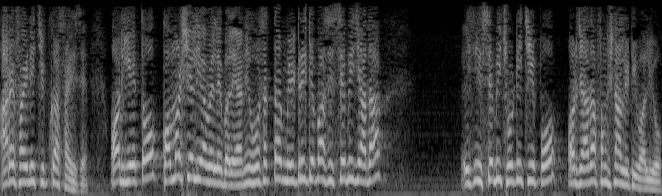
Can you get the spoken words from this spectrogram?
आरएफआईडी चिप का साइज़ है। और ये तो कॉमर्शियली अवेलेबल है, यानी हो सकता है मिलिट्री के पास इससे भी ज़्यादा इससे भी छोटी चिप हो और ज़्यादा फंक्शनैलिटी वाली हो।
